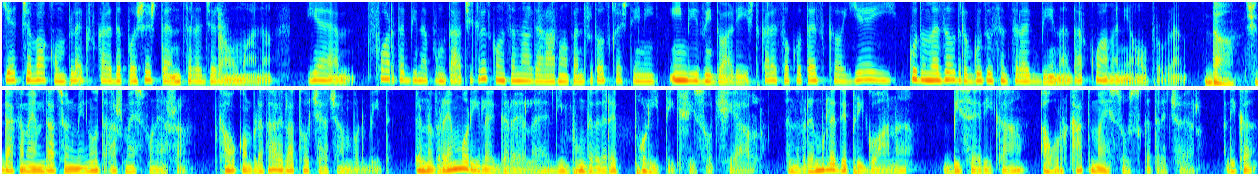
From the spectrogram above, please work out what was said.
E ceva complex care depășește înțelegerea umană e foarte bine punctat și cred că un semnal de alarmă pentru toți creștinii individualiști care socotesc că ei cu Dumnezeu drăguțul se înțeleg bine, dar cu oamenii au o problemă. Da, și dacă mai îmi dați un minut, aș mai spune așa, ca o completare la tot ceea ce am vorbit. În vremurile grele, din punct de vedere politic și social, în vremurile de prigoană, biserica a urcat mai sus către cer, adică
